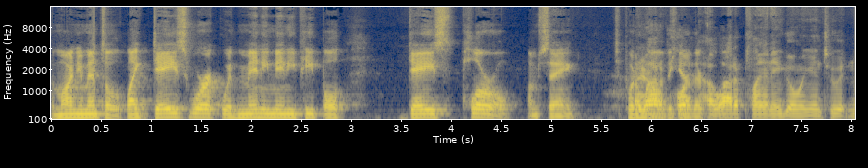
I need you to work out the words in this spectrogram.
the monumental, like days work with many, many people. Days plural. I'm saying to put a it lot all together. a lot of planning going into it in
